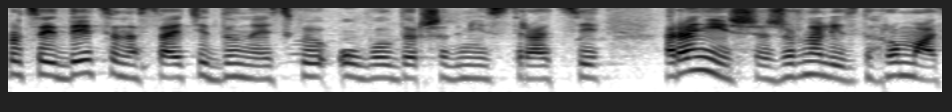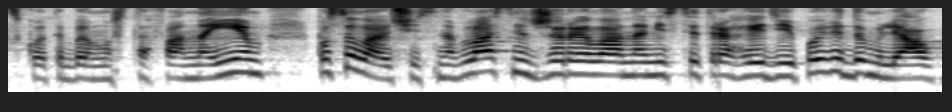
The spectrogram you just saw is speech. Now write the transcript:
Про це йдеться на сайті Донецької облдержадміністрації. Раніше журналіст громадського ТБ Мустафа Наєм, посилаючись на власні джерела на місці трагедії, повідомляв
